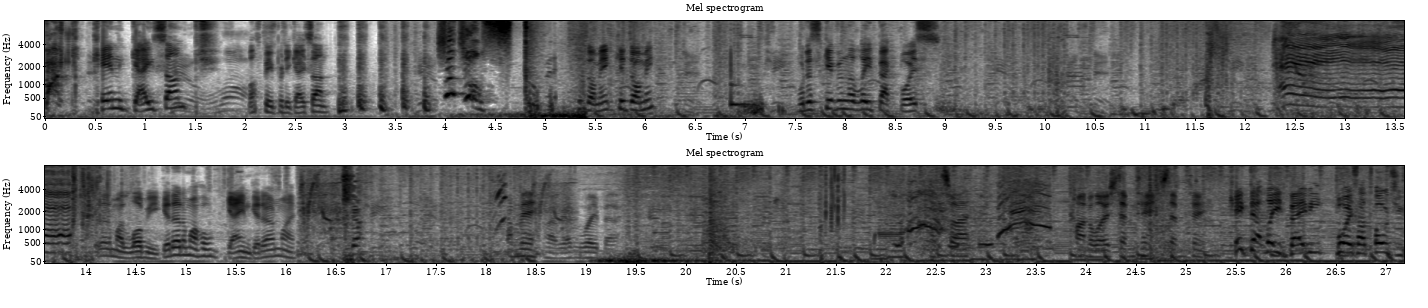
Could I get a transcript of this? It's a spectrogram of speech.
Fuck! Ken Gay Son? Psh, must be pretty gay son. Shut your stupid... Kids on me, kids on me. We'll just give him the lead back, boys. Get out of my lobby. Get out of my whole game. Get out of my... I'm there. Alright, we have a way back. That's right. Kinda low. 17, 17. Kick that lead, baby. Boys, I told you,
